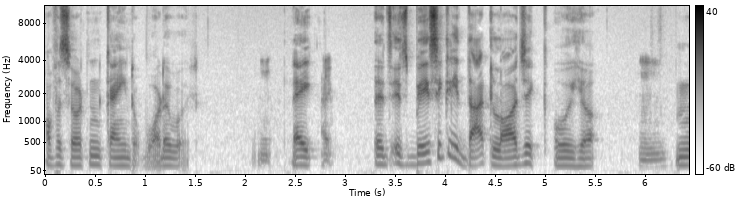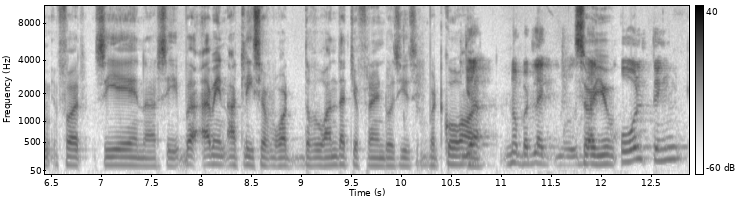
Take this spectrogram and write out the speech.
of a certain kind or whatever? Mm. like I- it's, it's basically that logic over here mm, for caa and nrc but i mean at least what the one that your friend was using. But go on. Yeah, no, but like So you- whole thing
